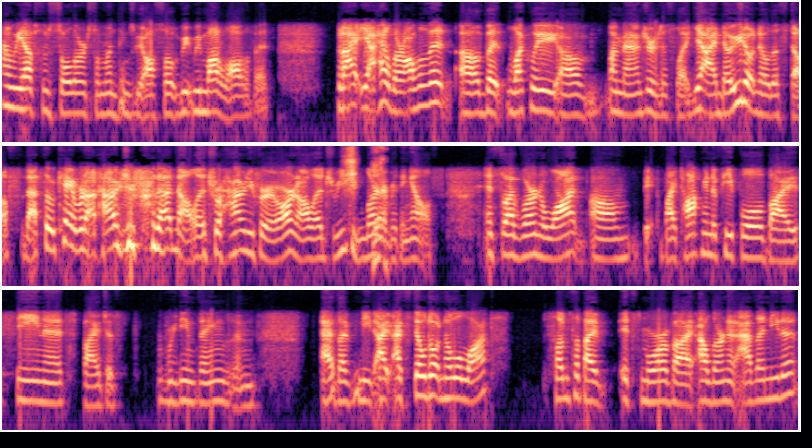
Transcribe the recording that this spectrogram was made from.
and we have some solar and some wind things. We also we, we model all of it but I yeah I had to learn all of it. Uh, but luckily, um, my manager is just like, yeah, I know you don't know this stuff. That's okay. We're not hiring you for that knowledge. We're hiring you for our knowledge. We can learn yeah. everything else. And so I've learned a lot um, by talking to people, by seeing it, by just reading things. And as I've need, I, I still don't know a lot, some stuff I it's more of a I'll learn it as I need it.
